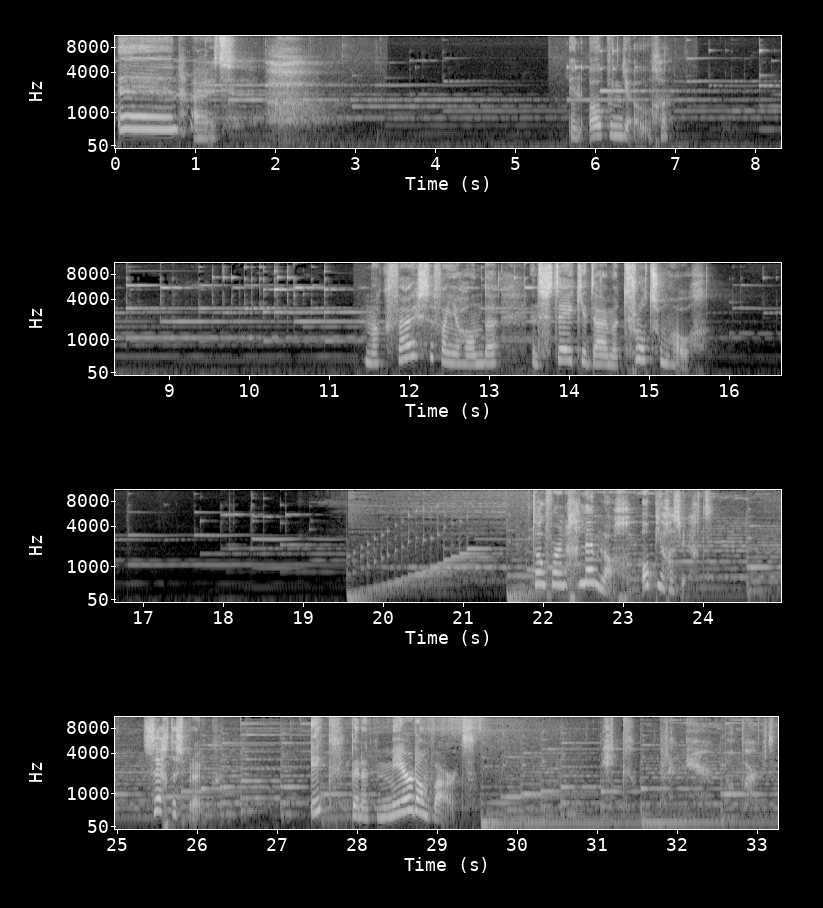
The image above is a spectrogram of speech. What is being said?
En uit. En open je ogen. Maak vuisten van je handen en steek je duimen trots omhoog. Tover een glimlach op je gezicht. Zeg de spreuk. Ik ben het meer dan waard. Ik ben het meer dan waard.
